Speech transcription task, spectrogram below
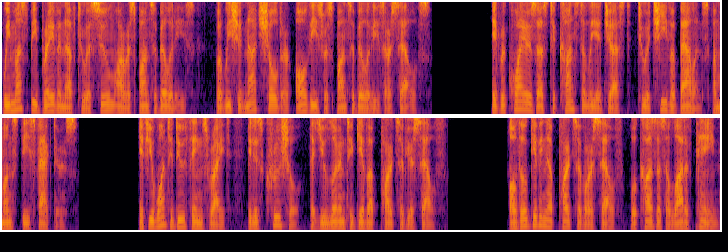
We must be brave enough to assume our responsibilities, but we should not shoulder all these responsibilities ourselves. It requires us to constantly adjust to achieve a balance amongst these factors. If you want to do things right, it is crucial that you learn to give up parts of yourself. Although giving up parts of ourself will cause us a lot of pain,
